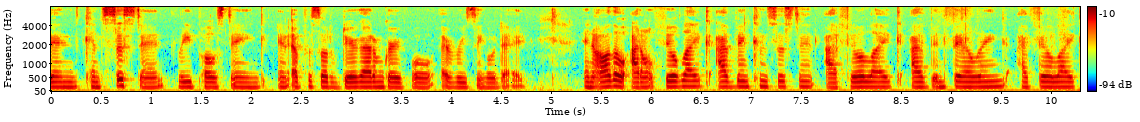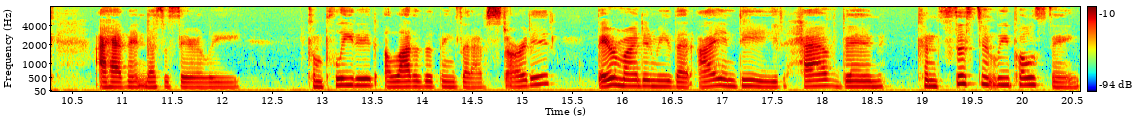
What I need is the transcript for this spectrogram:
been consistently posting an episode of Dear God, I'm Grateful every single day. And although I don't feel like I've been consistent, I feel like I've been failing. I feel like I haven't necessarily completed a lot of the things that I've started. They reminded me that I indeed have been consistently posting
